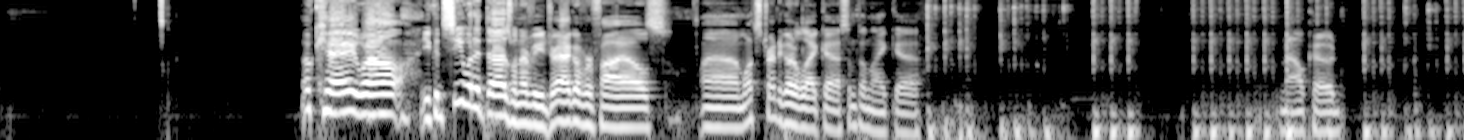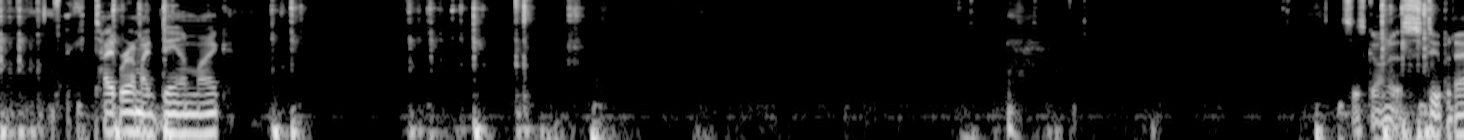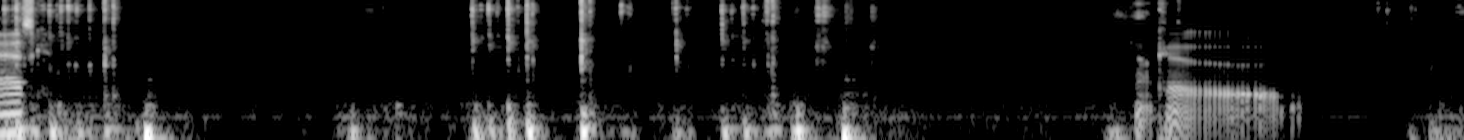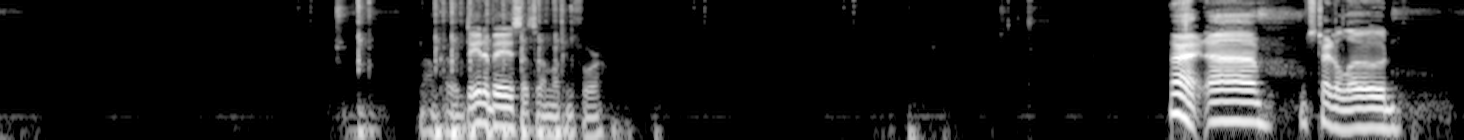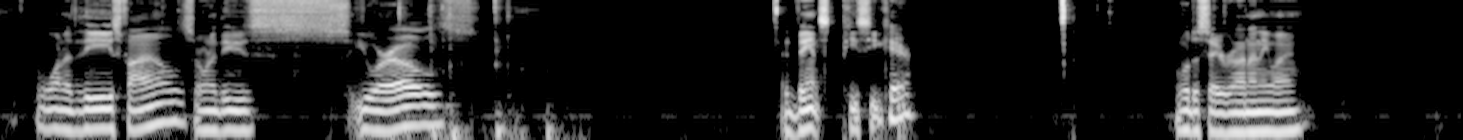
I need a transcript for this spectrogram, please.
Okay, well, you can see what it does whenever you drag over files. Um, let's try to go to like uh, something like uh, malcode. Type around my damn mic. Let's just go into a stupid ask. Code. Code database, that's what I'm looking for. All right, let's try to load one of these files or one of these URLs. Advanced PC care. We'll just say run anyway.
